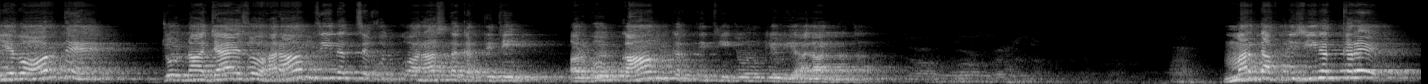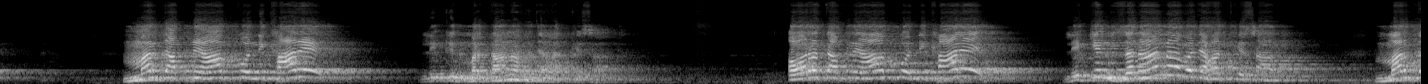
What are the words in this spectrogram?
یہ وہ عورتیں ہیں جو ناجائز و حرام زینت سے خود کو آراستہ کرتی تھی اور وہ کام کرتی تھی جو ان کے لیے حلال نہ تھا۔ مرد اپنی زینت کرے، مرد اپنے آپ کو نکھارے۔ لیکن مردانہ وجاہت کے ساتھ۔ عورت اپنے آپ کو نکھارے، لیکن زنانہ وجاہت کے ساتھ۔ مرد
